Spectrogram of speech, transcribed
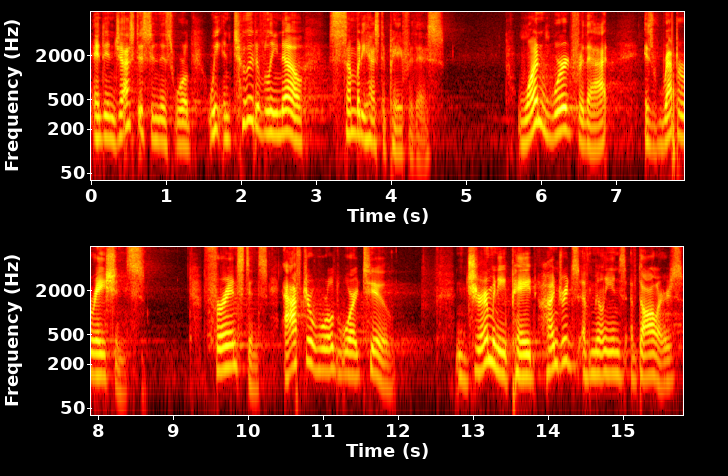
and injustice in this world, we intuitively know somebody has to pay for this. One word for that is reparations. For instance, after World War II, Germany paid hundreds of millions of dollars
